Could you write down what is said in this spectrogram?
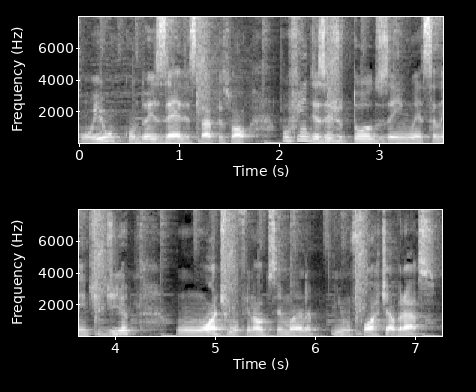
Will com dois L's, tá, pessoal? Por fim, desejo a todos aí um excelente dia, um ótimo final de semana e um forte abraço.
